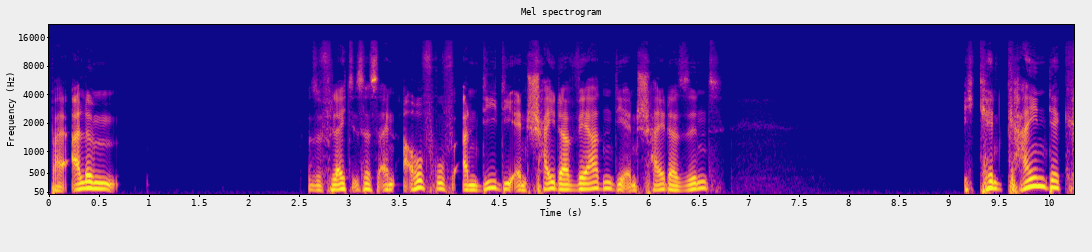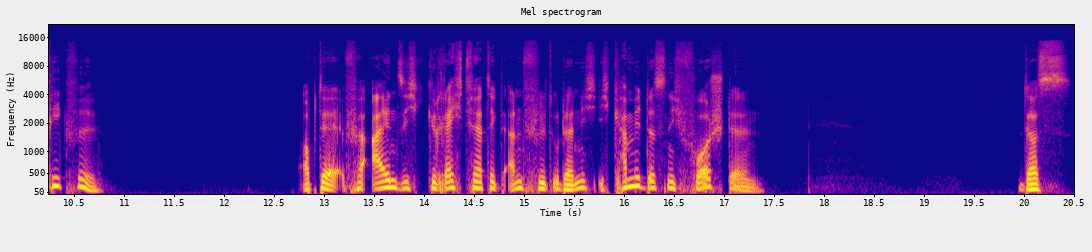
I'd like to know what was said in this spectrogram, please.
Bei allem, also vielleicht ist das ein Aufruf an die, die Entscheider werden, die Entscheider sind. Ich kenne keinen, der Krieg will. Ob der für einen sich gerechtfertigt anfühlt oder nicht, ich kann mir das nicht vorstellen, dass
